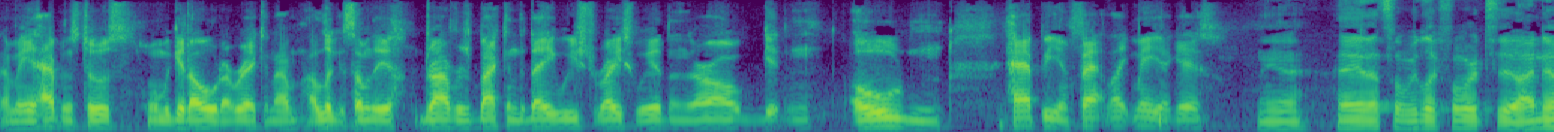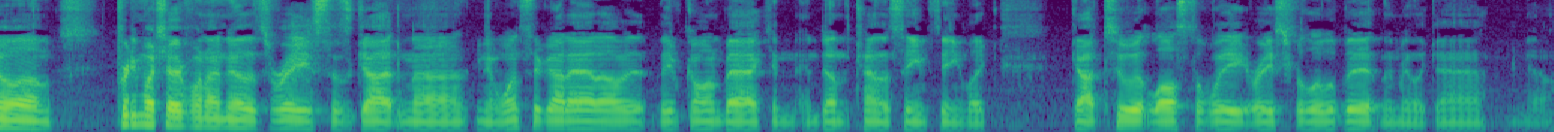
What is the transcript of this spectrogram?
I mean, it happens to us when we get old. I reckon. I, I, look at some of the drivers back in the day we used to race with, and they're all getting old and happy and fat like me. I guess. Yeah. Hey, that's what we look forward to. I know. Um, pretty much everyone I know that's raced has gotten. Uh, you know, once they got out of it, they've gone back and, and done kind of the same thing. Like, got to it, lost the weight, raced for a little bit, and then be like, ah, you know,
